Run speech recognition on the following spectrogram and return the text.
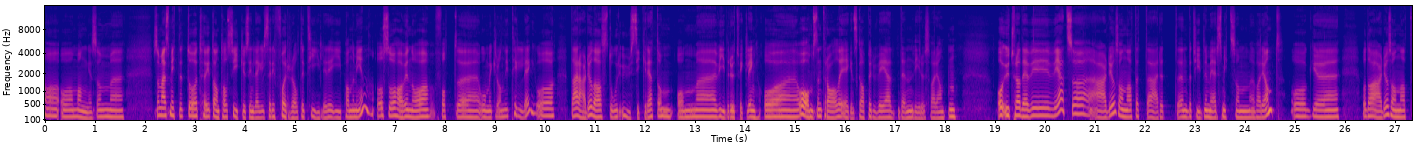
og, og mange som uh, som er smittet, og et høyt antall sykehusinnleggelser i forhold til tidligere i pandemien. Og så har vi nå fått uh, omikron i tillegg, og der er det jo da stor usikkerhet om, om uh, videre utvikling. Og, og, om sentrale egenskaper ved den virusvarianten. Og ut fra det vi vet, så er det jo sånn at dette er et, en betydelig mer smittsom variant. Og, uh, og da er det jo sånn at,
